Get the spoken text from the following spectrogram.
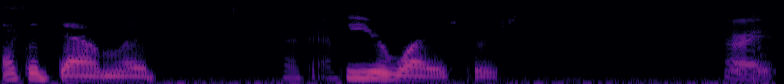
I a download. Okay. Do your wires first. Alright.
